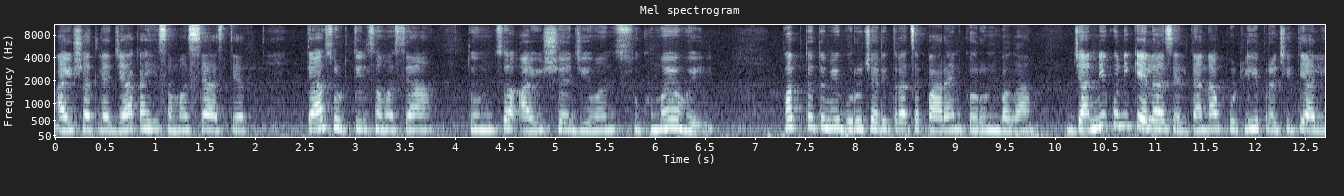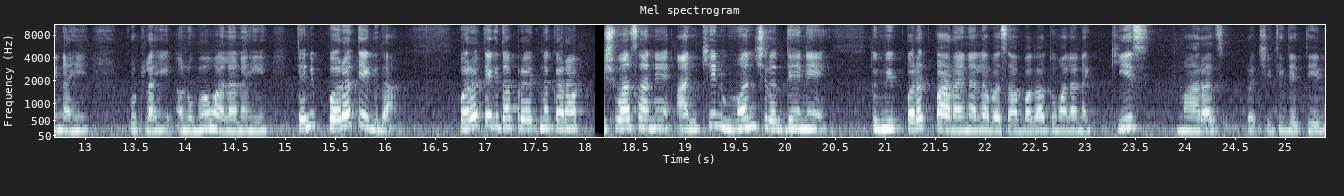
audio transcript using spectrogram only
आयुष्यातल्या ज्या काही समस्या असतात त्या सुटतील समस्या तुमचं आयुष्य जीवन सुखमय होईल. फक्त तुम्ही गुरुचरित्राचं पारायण करून बघा. ज्यांनी कोणी केलं असेल त्यांना कुठलीही प्रचिती आली नाही कुठलाही अनुभव आला नाही त्यांनी परत एकदा परत एकदा प्रयत्न करा. विश्वासाने आणखीन मन श्रद्धेने तुम्ही परत पारायणाला बसा. बघा तुम्हाला नक्कीच महाराज प्रचिती देतील.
